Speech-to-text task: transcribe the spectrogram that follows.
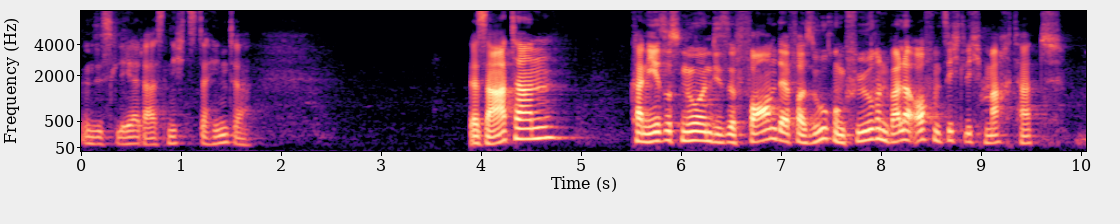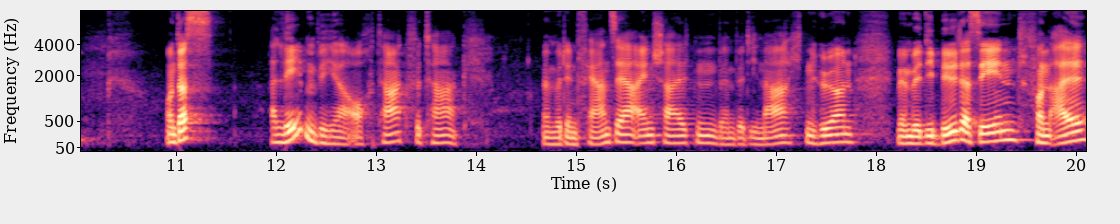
Denn sie ist leer, da ist nichts dahinter. Der Satan kann Jesus nur in diese Form der Versuchung führen, weil er offensichtlich Macht hat. Und das erleben wir ja auch Tag für Tag, wenn wir den Fernseher einschalten, wenn wir die Nachrichten hören, wenn wir die Bilder sehen von all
